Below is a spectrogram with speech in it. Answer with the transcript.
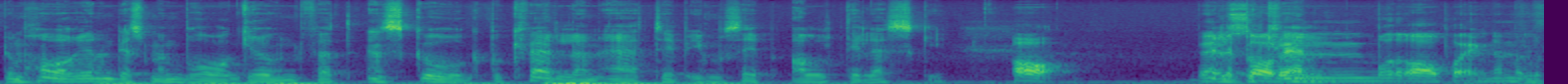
De har redan det som en bra grund för att en skog på kvällen är typ i princip alltid läskig. Ja. Eller på kväll. en bra poäng där Mulle.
